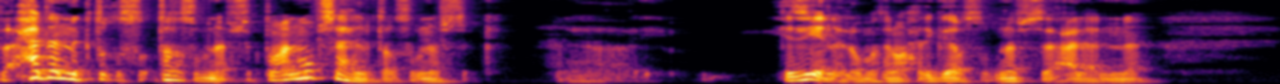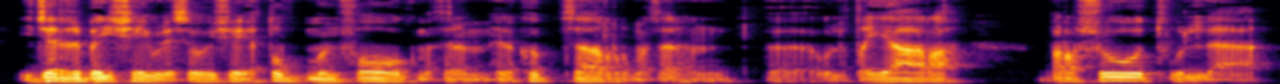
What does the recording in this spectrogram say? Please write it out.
فحد إنك تغصب نفسك. طبعا مو بسهل تغصب نفسك. يا زين لو مثلا واحد يغصب نفسه على إنه يجرب أي شيء ولا يسوي شيء يطب من فوق مثلا هليكوبتر مثلا ولا طيارة باراشوت ولا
